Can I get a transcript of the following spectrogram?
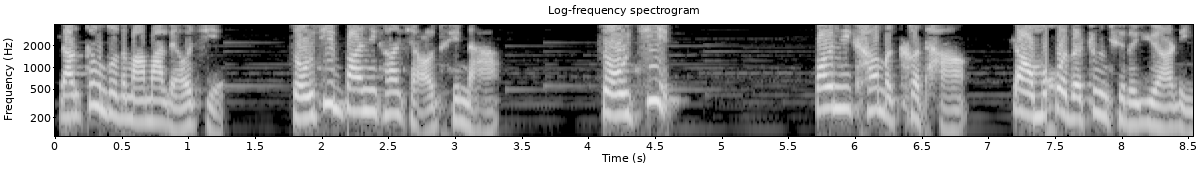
让更多的妈妈了解。走进邦尼康小儿推拿，走进邦尼康的课堂，让我们获得正确的育儿理念。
